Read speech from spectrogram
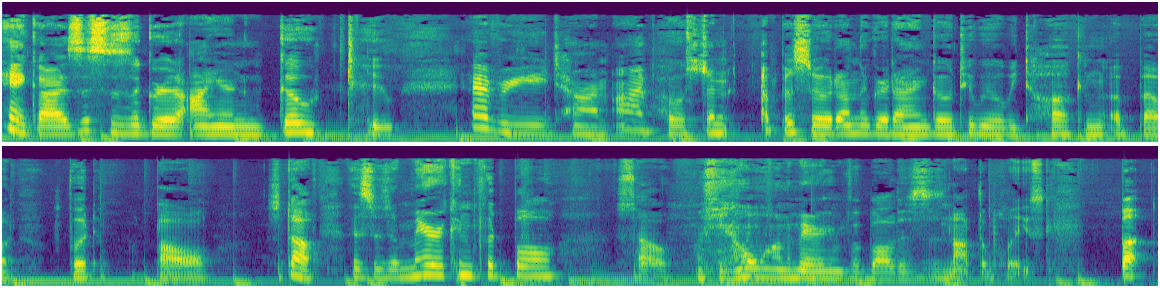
Hey guys, this is the Gridiron Go To. Every time I post an episode on the Gridiron Go To, we will be talking about football stuff. This is American football, so if you don't want American football, this is not the place. But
